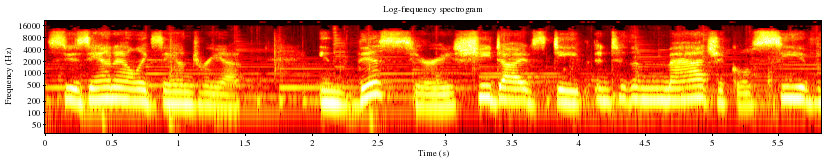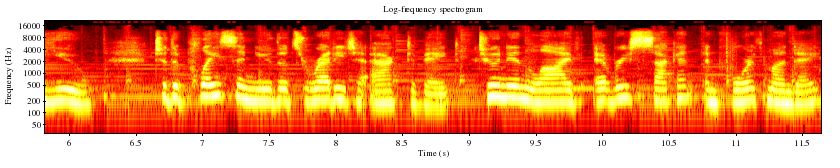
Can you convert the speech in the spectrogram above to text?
Suzanne Alexandria. In this series, she dives deep into the magical sea of you, to the place in you that's ready to activate. Tune in live every second and fourth Monday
